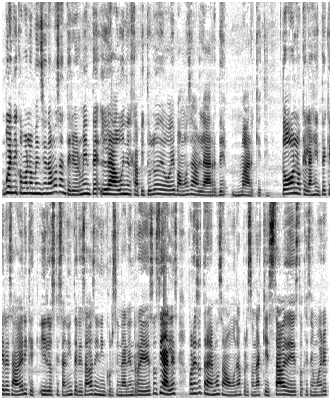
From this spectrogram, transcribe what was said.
Bueno, y como lo mencionamos anteriormente, Lau, en el capítulo de hoy vamos a hablar de marketing todo lo que la gente quiere saber y, que, y los que están interesados en incursionar en redes sociales. Por eso traemos a una persona que sabe de esto, que se, mueve,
